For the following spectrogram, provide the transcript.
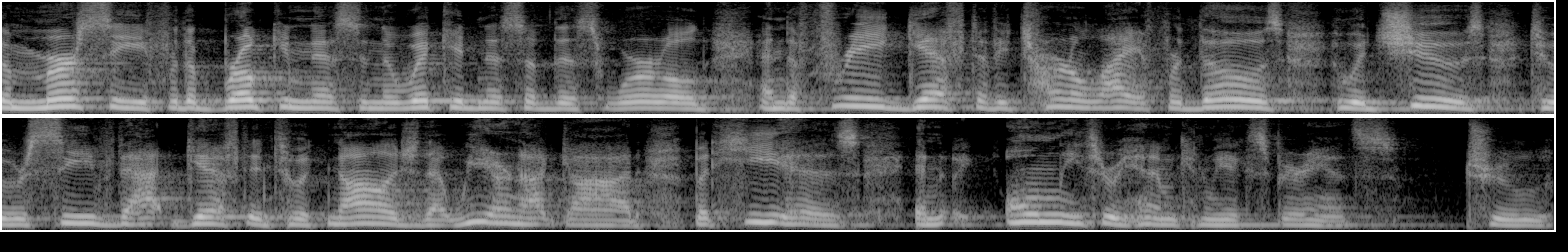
the mercy for the brokenness and the wickedness of this world, and the free gift of eternal life for those who would choose to receive that gift and to acknowledge that we are not God, but He is, and only through Him can we experience true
